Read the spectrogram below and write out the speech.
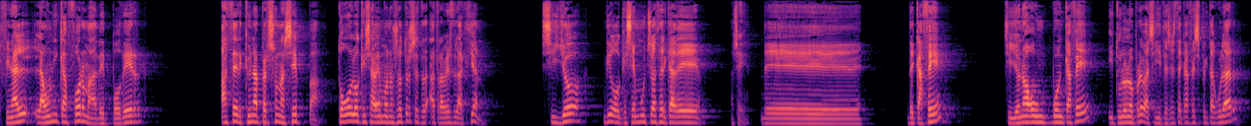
Al final, la única forma de poder hacer que una persona sepa todo lo que sabemos nosotros es a través de la acción. Si yo digo que sé mucho acerca de, no sé, de, de café, si yo no hago un buen café y tú lo, lo pruebas y dices, este café es espectacular,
